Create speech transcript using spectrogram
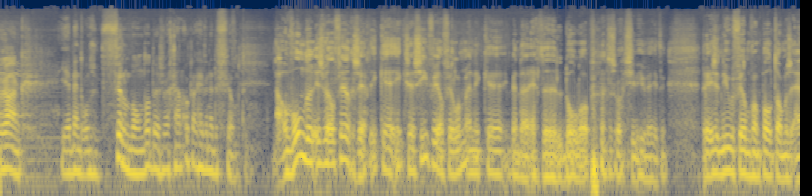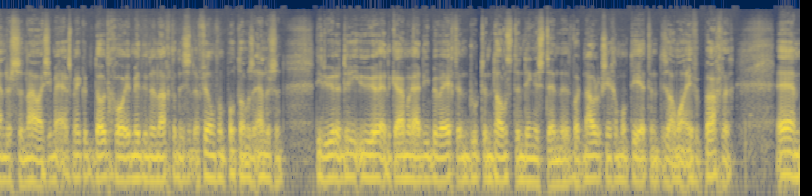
Frank, jij bent onze filmwonder, dus we gaan ook nog even naar de film toe. Nou, een wonder is wel veel gezegd. Ik, eh, ik eh, zie veel film en ik, eh, ik ben daar echt dol op, zoals jullie weten. Er is een nieuwe film van Paul Thomas Anderson. Nou, als je me ergens mee kunt doodgooien midden in de nacht, dan is het een film van Paul Thomas Anderson. Die duren drie uur en de camera die beweegt en doet en danst en dingen. En het wordt nauwelijks in gemonteerd en het is allemaal even prachtig. Ehm,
